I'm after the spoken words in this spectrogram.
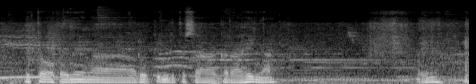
Ito, okay na yung ah, roofing dito sa garahe nga. Okay na.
